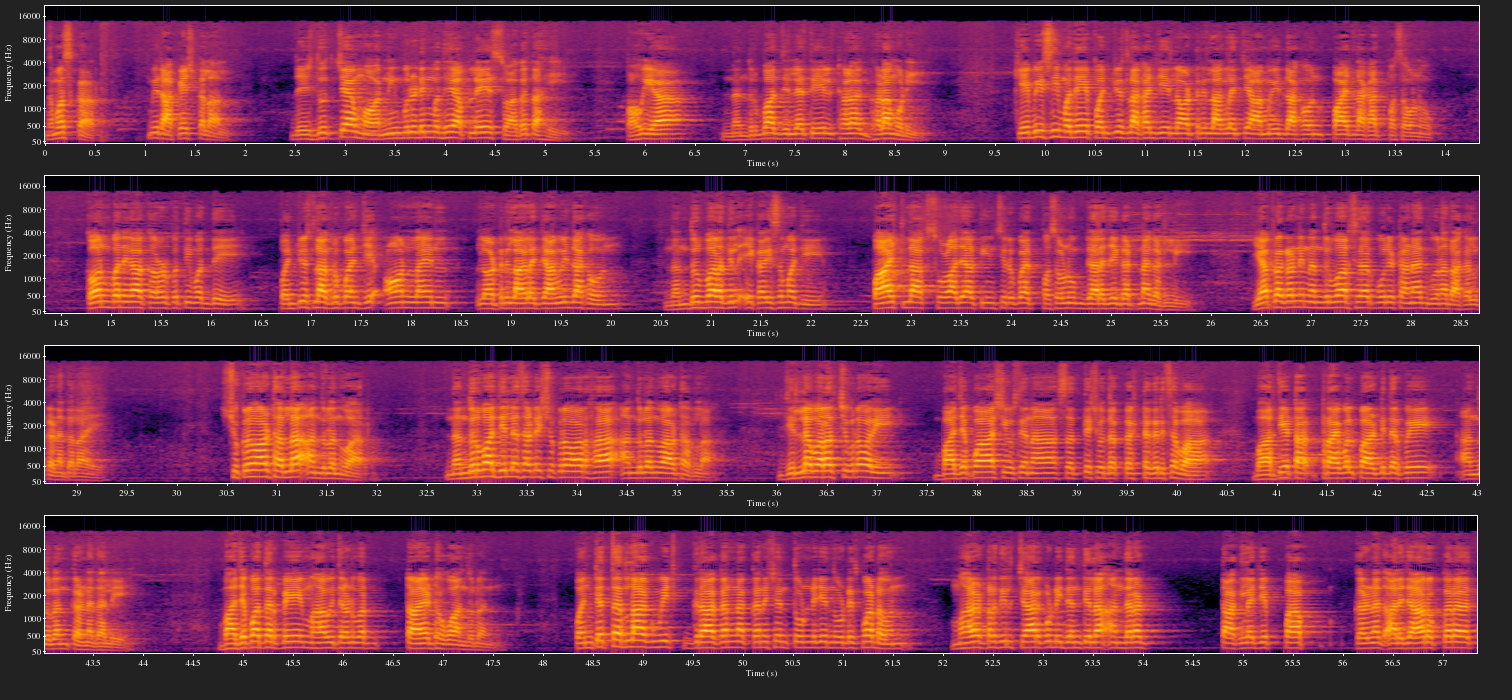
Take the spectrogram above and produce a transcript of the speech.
नमस्कार मी राकेश कलाल. देशदूतच्या मॉर्निंग बुलेटिनमध्ये आपले स्वागत आहे. पाहूया नंदुरबार जिल्ह्यातील ठळक घडामोडी. के बी सीमध्ये पंचवीस लाखांची लॉटरी लागल्याचे आमिष दाखवून पाच लाखात फसवणूक. कौन बनेगा करोडपतीमध्ये पंचवीस लाख रुपयांची ऑनलाईन लॉटरी लागल्याचे आमिष दाखवून नंदुरबारातील एका इसमाची पाच लाख सोळा हजार तीनशे रुपयात फसवणूक झाल्याची घटना घडली. या प्रकरणी नंदुरबार शहर पोलीस ठाण्यात गुन्हा दाखल करण्यात आला आहे. शुक्रवार ठरला आंदोलनवार. नंदुरबार जिल्ह्यासाठी शुक्रवार हा आंदोलनवार ठरला. जिल्हाभरात शुक्रवारी भाजपा शिवसेना सत्यशोधक कष्टकरी सभा भारतीय टा ट्रायबल पार्टीतर्फे आंदोलन करण्यात आले. भाजपातर्फे महावितरणवर टाळे ठोको आंदोलन. पंच्याहत्तर लाख वीज ग्राहकांना कनेक्शन तोडण्याचे नोटीस पाठवून महाराष्ट्रातील चार कोटी जनतेला अंधारात टाकल्याचे पाप करण्यात आल्याचे आरोप करत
